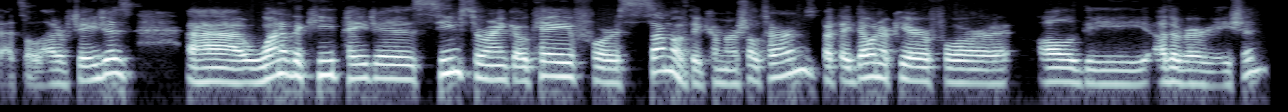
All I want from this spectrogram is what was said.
that's a lot of changes. Uh, one of the key pages seems to rank OK for some of the commercial terms, but they don't appear for all the other variation.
